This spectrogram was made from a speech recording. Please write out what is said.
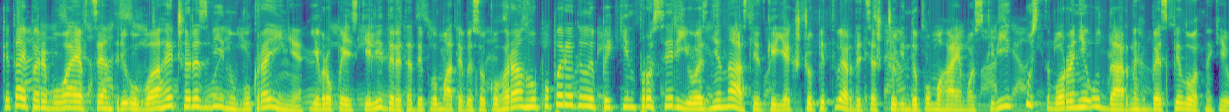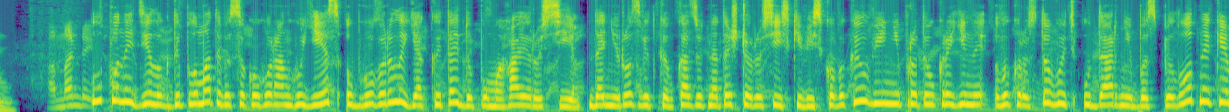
Китай перебуває в центрі уваги через війну в Україні. Європейські лідери та дипломати високого рангу попередили Пекін про серйозні наслідки, якщо підтвердиться, що він допомагає Москві у створенні ударних безпілотників. У понеділок дипломати високого рангу ЄС обговорили, як Китай допомагає Росії. Дані розвідки вказують на те, що російські військовики у війні проти України використовують ударні безпілотники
